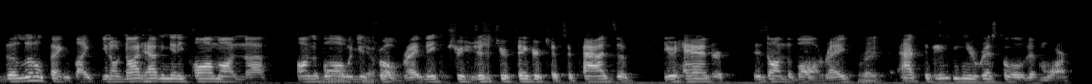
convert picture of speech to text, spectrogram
the little things like you know not having any palm on uh, on the ball when you yep. throw right making sure you just your fingertips or pads of your hand or is on the ball, right? Right. Activating your wrist a little bit more.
